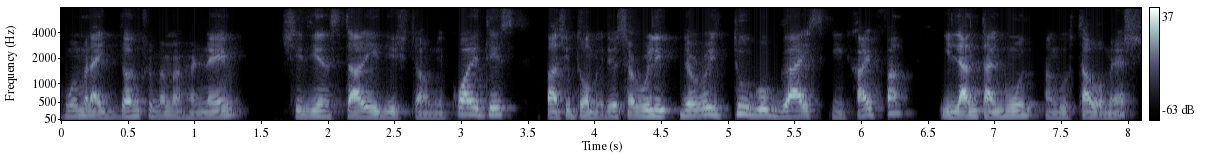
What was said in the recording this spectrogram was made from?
woman i don't remember her name she didn't study digital inequalities, but she told me there's a really there are really two good guys in Haifa, Ilan Talmud and Gustavo Mesch.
